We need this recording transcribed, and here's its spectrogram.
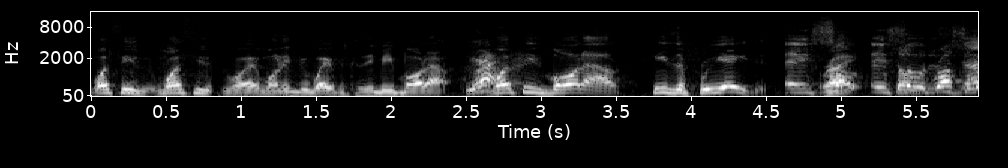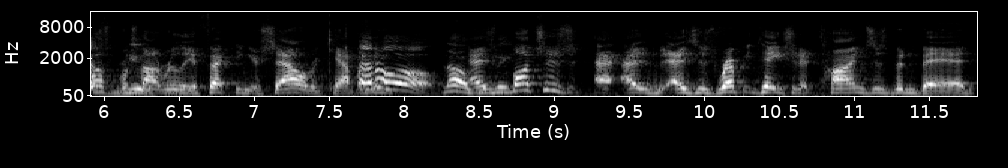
once he's once he's well, it won't even be waivers because he'd be bought out. Yeah. Once he's bought out, he's a free agent. And so, right? and So, so, Russell that's Westbrook's not really affecting your salary cap I At mean, all. No, As he- much as, as as his reputation at times has been bad,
